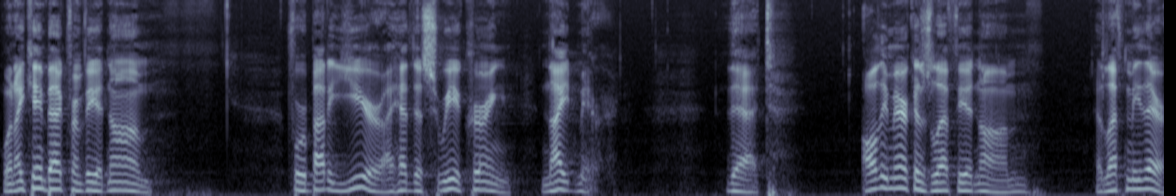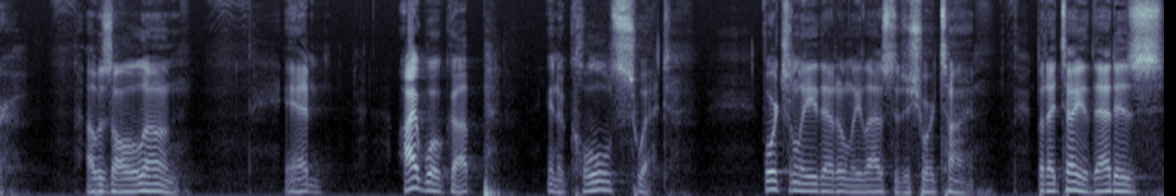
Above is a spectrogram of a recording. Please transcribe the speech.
When I came back from Vietnam, for about a year, I had this reoccurring nightmare that all the Americans left Vietnam and left me there. I was all alone. And I woke up in a cold sweat. Fortunately, that only lasted a short time. But I tell you, that is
